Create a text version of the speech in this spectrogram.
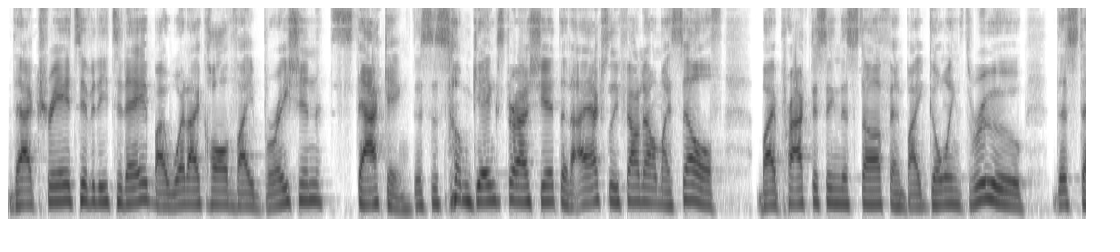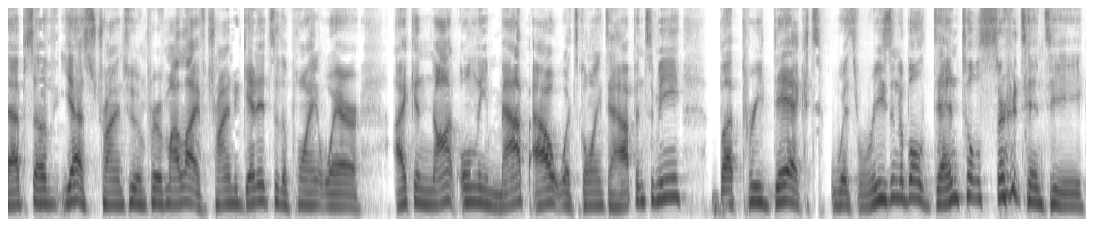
that creativity today by what I call vibration stacking. This is some gangster ass shit that I actually found out myself by practicing this stuff and by going through the steps of, yes, trying to improve my life, trying to get it to the point where I can not only map out what's going to happen to me, but predict with reasonable dental certainty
